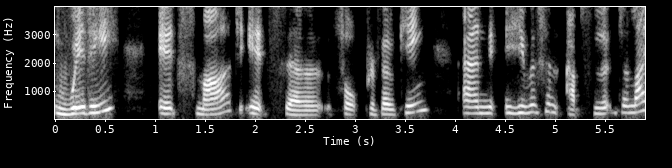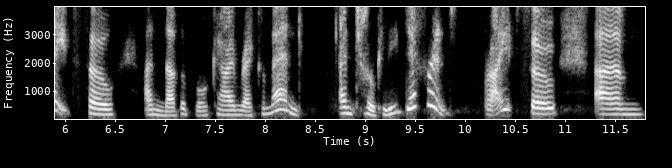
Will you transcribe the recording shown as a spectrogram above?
witty, it's smart, it's uh, thought provoking, and he was an absolute delight. So another book I recommend and totally different, right? So um,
